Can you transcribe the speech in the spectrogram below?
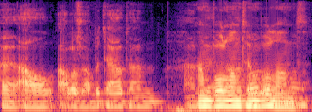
eh, al alles al betaald aan... Aan Bolland en Bolland.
